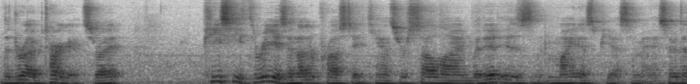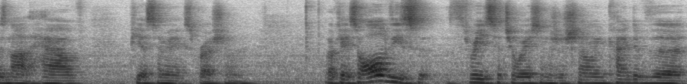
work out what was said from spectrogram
the drug targets, right? PC3 is another prostate cancer cell line, but it is minus PSMA, so it does not have PSMA expression. Okay, so all of these three situations are showing kind of the,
